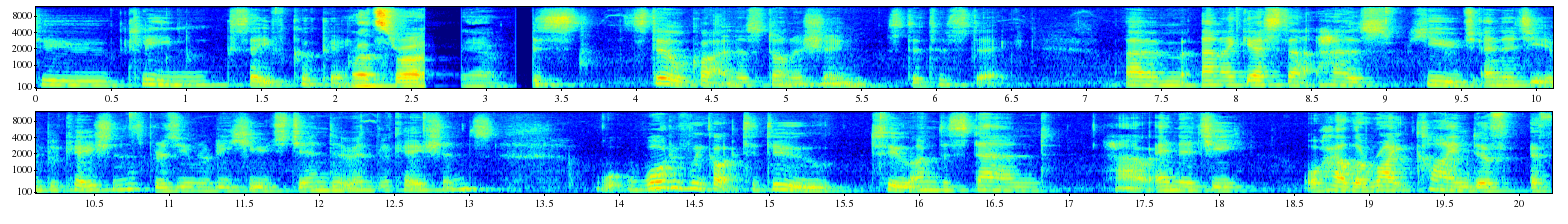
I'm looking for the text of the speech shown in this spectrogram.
to clean, safe cooking. That's right. Yeah. It's still quite an astonishing statistic. Um, and I guess that has huge energy implications, presumably huge gender implications. W- what have we got to do to understand how energy or how the right kind of, of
